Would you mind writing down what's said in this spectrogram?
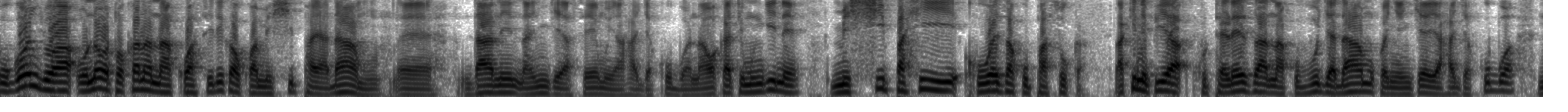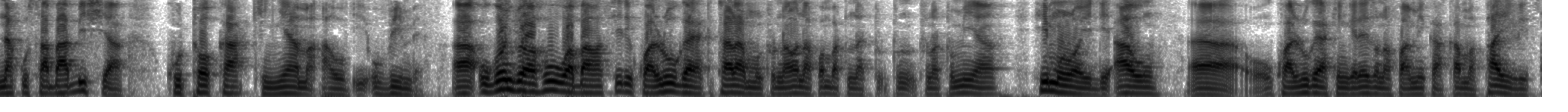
ugonjwa unaotokana na kuathirika kwa mishipa ya damu eh, ndani na nje ya sehemu ya haja kubwa. Na wakati mwingine mishipa hii huweza kupasuka lakini pia kuteleza na kuvuja damu kwenye njia ya haja kubwa na kusababisha kutoka kinyama au uvimbe. Uh, ugonjwa huu wa bawasiri kwa lugha ya kitaalamu tunaona kwamba tunatu, tunatumia hemorrhoid au uh, kwa lugha ya kiingereza unafahamika kama pilis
